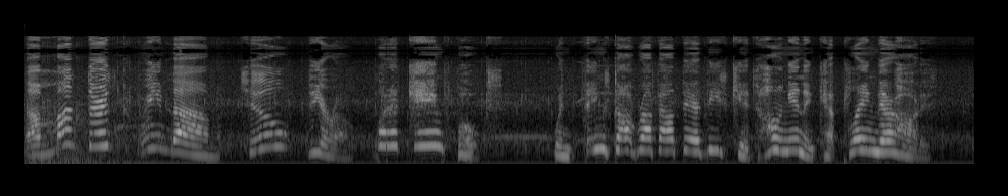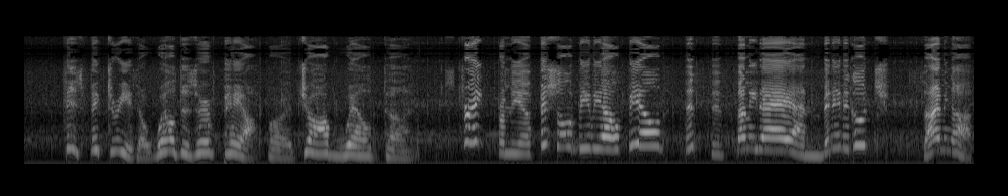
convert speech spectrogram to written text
The Monsters creamed them. 2-0. What a game, folks. When things got rough out there, these kids hung in and kept playing their hardest. This victory is a well-deserved payoff for a job well done. Straight from the official BBL field, this is Sunny Day and Vinny the Gooch signing off.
